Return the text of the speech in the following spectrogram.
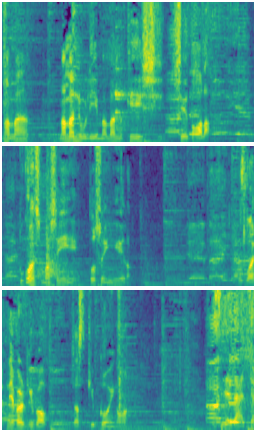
慢慢、慢慢努力，慢慢可以学学到了。不管什么声音，都是音乐了。It's like never give up, just keep going on。谢谢大家。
